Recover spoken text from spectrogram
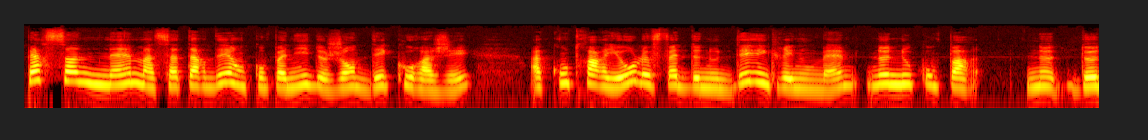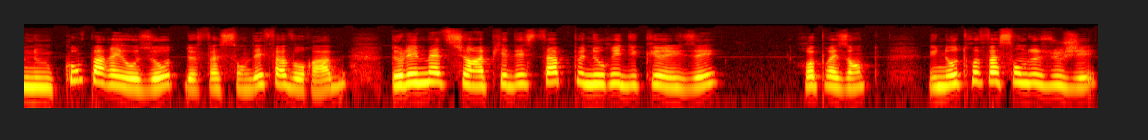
Personne n'aime à s'attarder en compagnie de gens découragés. A contrario, le fait de nous dénigrer nous-mêmes, ne nous compare, de nous comparer aux autres de façon défavorable, de les mettre sur un piédestal peut nous ridiculiser, représente une autre façon de juger,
